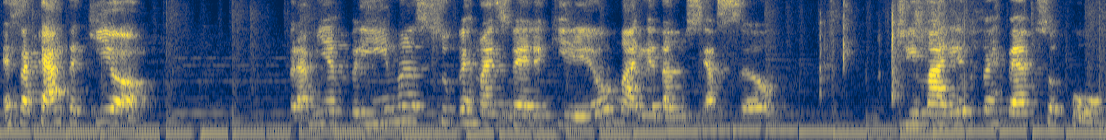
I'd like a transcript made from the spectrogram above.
Essa carta aqui, ó, para minha prima, super mais velha que eu, Maria da Anunciação, de Maria do Perpétuo Socorro.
